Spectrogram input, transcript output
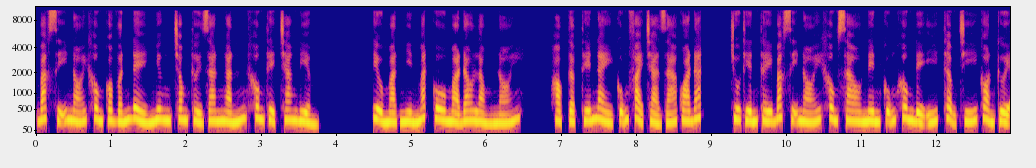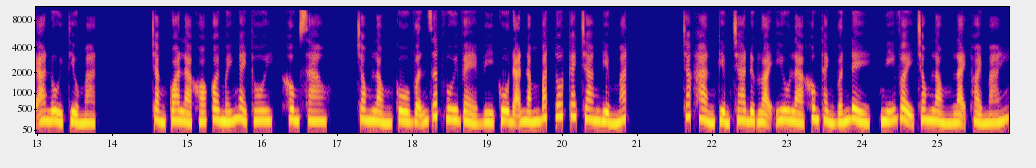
bác sĩ nói không có vấn đề nhưng trong thời gian ngắn không thể trang điểm. Tiểu mặt nhìn mắt cô mà đau lòng nói, học tập thế này cũng phải trả giá quá đắt. Chu Thiến thấy bác sĩ nói không sao nên cũng không để ý thậm chí còn cười an ủi tiểu mạt. Chẳng qua là khó coi mấy ngày thôi, không sao. Trong lòng cô vẫn rất vui vẻ vì cô đã nắm bắt tốt cách trang điểm mắt. Chắc hẳn kiểm tra được loại yêu là không thành vấn đề, nghĩ vậy trong lòng lại thoải mái.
